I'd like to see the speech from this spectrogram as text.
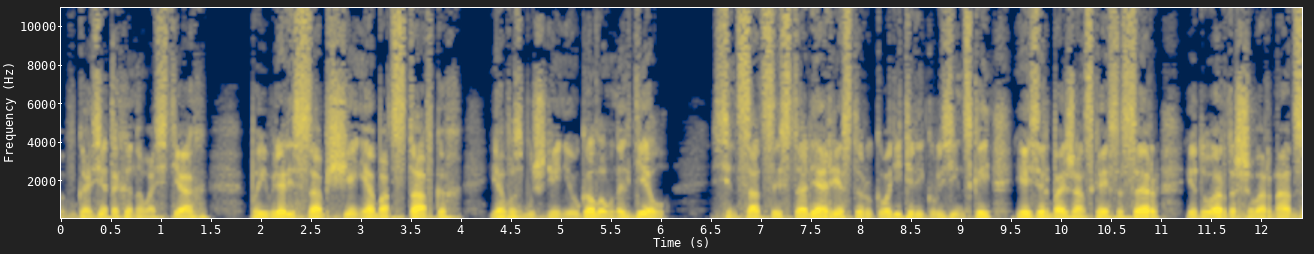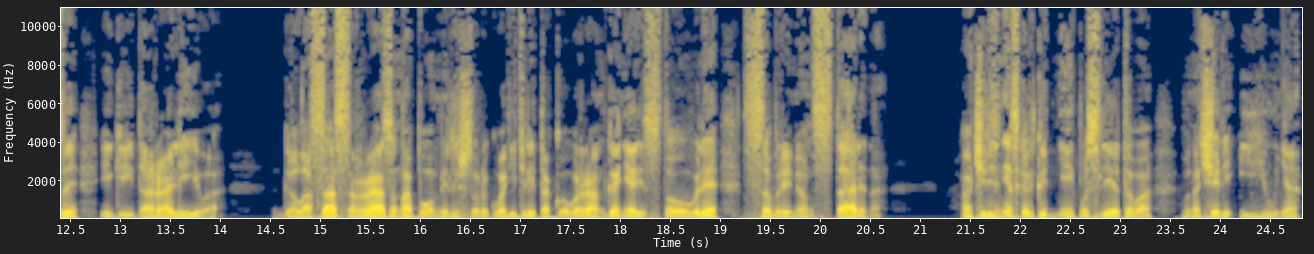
В газетах и новостях появлялись сообщения об отставках и о возбуждении уголовных дел. Сенсацией стали аресты руководителей Грузинской и Азербайджанской ССР Эдуарда Шеварнадзе и Гейдара Алиева. Голоса сразу напомнили, что руководителей такого ранга не арестовывали со времен Сталина. А через несколько дней после этого, в начале июня,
